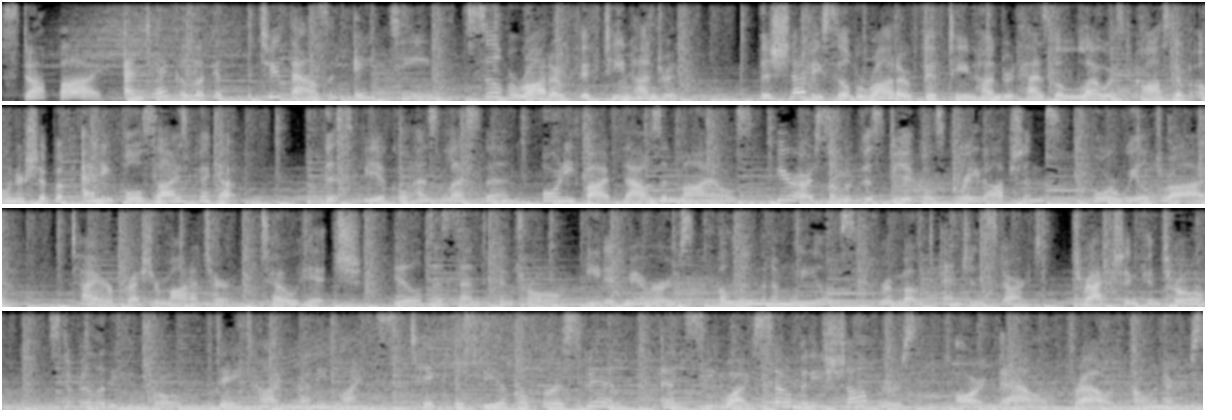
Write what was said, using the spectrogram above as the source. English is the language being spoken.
Stop by and take a look at the 2018 Silverado 1500. The Chevy Silverado 1500 has the lowest cost of ownership of any full-size pickup. This vehicle has less than 45,000 miles. Here are some of this vehicle's great options. Four-wheel drive, tire pressure monitor, tow hitch, hill descent control, heated mirrors, aluminum wheels, remote engine start, traction control, stability control, daytime running lights. Take this vehicle for a spin and see why so many shoppers are now proud owners.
